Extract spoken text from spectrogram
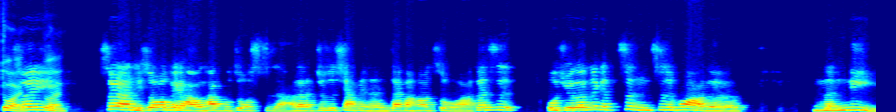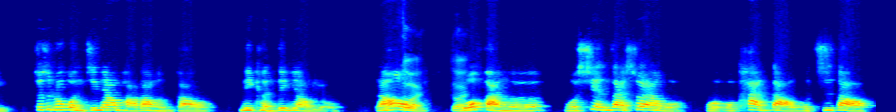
对，所以虽然你说 OK 好，他不做事啊，那就是下面的人在帮他做啊，但是我觉得那个政治化的能力，就是如果你今天要爬到很高，你肯定要有。然后我反而我现在虽然我我我看到我知道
